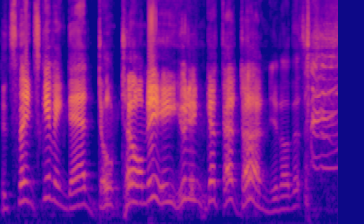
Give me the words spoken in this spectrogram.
it's Thanksgiving, Dad. Don't tell me you didn't get that done. You know that's.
